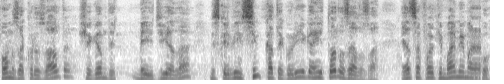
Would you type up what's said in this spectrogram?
fomos a Cruz Alta, chegamos de meio-dia lá, me inscrevi em cinco categorias e ganhei todas elas lá. Essa foi o que mais me marcou.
